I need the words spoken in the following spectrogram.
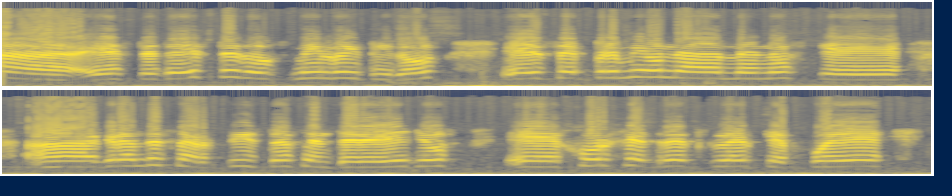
este de este 2022 eh, se premió nada menos que a grandes artistas, entre ellos eh, Jorge Drexler, que fue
